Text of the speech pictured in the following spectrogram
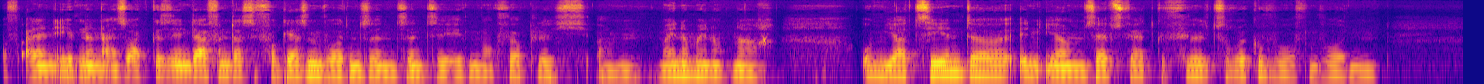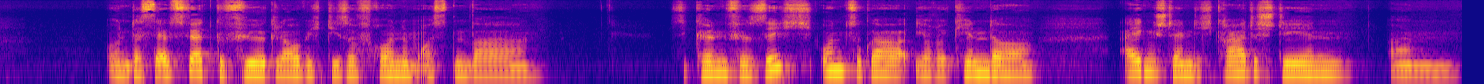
auf allen Ebenen. Also abgesehen davon, dass sie vergessen worden sind, sind sie eben auch wirklich, ähm, meiner Meinung nach, um Jahrzehnte in ihrem Selbstwertgefühl zurückgeworfen worden. Und das Selbstwertgefühl, glaube ich, dieser Frauen im Osten war, sie können für sich und sogar ihre Kinder eigenständig gerade stehen. Ähm,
